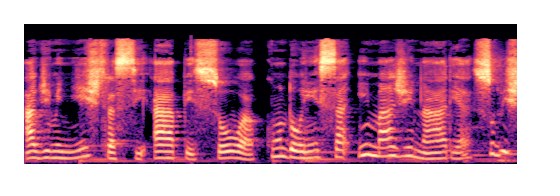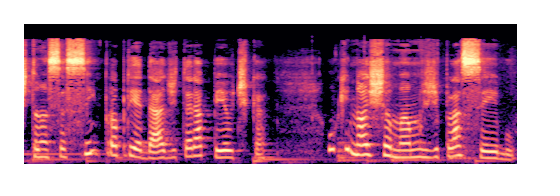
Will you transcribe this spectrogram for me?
administra-se à pessoa com doença imaginária substância sem propriedade terapêutica, o que nós chamamos de placebo,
